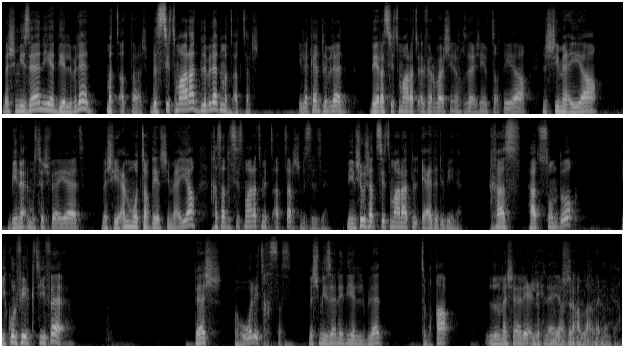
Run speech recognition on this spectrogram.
باش ميزانية ديال البلاد ما تأثرش بالاستثمارات ديال البلاد ما تأثرش. إلا كانت البلاد دايرة استثمارات 2024 2025 في التغطية الاجتماعية بناء المستشفيات باش يعموا التغطية الاجتماعية خاص هذه الاستثمارات ما تأثرش بالزلزال ما يمشيوش هذه الاستثمارات لإعادة البناء. خاص هذا الصندوق يكون فيه الاكتفاء باش هو اللي يتخصص باش ميزانية ديال البلاد تبقى للمشاريع اللي حنايا إن شاء الله غادي فيها.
